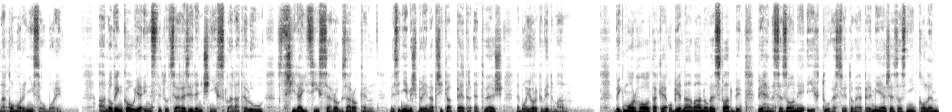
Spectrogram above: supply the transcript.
na komorní soubory. A novinkou je instituce rezidenčních skladatelů, střídajících se rok za rokem. Mezi nimiž byli například Petr Etveš nebo York Widman. Wigmore Hall také objednává nové skladby. Během sezóny jich tu ve světové premiéře zazní kolem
